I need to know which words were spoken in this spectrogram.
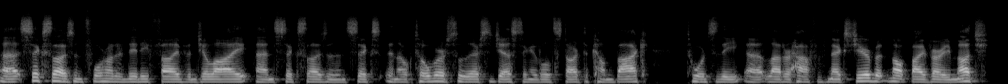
Uh, 6,485 in July and 6,006 in October. So they're suggesting it'll start to come back towards the uh, latter half of next year, but not by very much.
